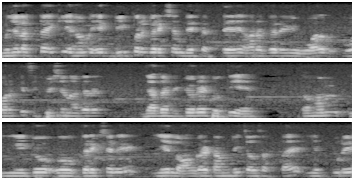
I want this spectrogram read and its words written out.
मुझे लगता है कि हम एक डीपर करेक्शन दे सकते हैं और अगर ये वॉर वॉर की सिचुएशन अगर ज़्यादा डिटोरेट होती है तो हम ये जो करेक्शन है ये लॉन्गर टर्म भी चल सकता है ये पूरे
